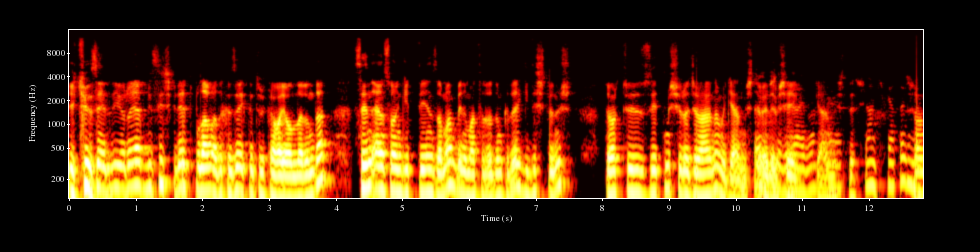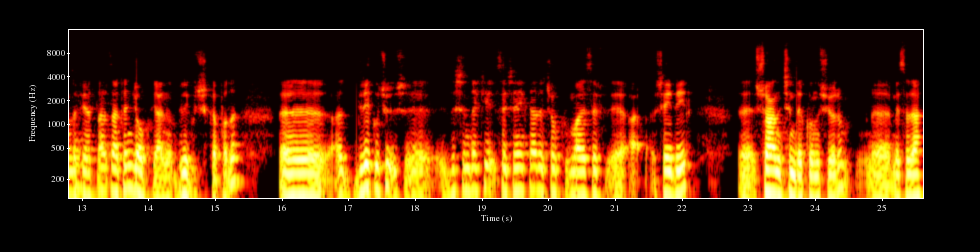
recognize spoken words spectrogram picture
250 euroya biz hiç bilet bulamadık özellikle Türk Hava Yolları'ndan. Senin en son gittiğin zaman benim hatırladığım kadarıyla gidiş dönüş 470 euro civarına mı gelmişti? Öyle, bir şeydi şey galiba. gelmişti. Evet, şu anki fiyatlar Şu anda fiyatlar zaten yok yani direkt uçuş kapalı. Ee, direkt uçuş e, dışındaki seçenekler de çok maalesef e, şey değil. E, şu an için de konuşuyorum. E, mesela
